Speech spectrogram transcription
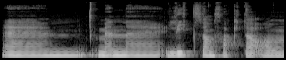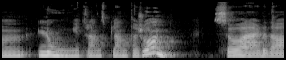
Ehm, men eh, litt sånn fakta om lungetransplantasjon. Så er det da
